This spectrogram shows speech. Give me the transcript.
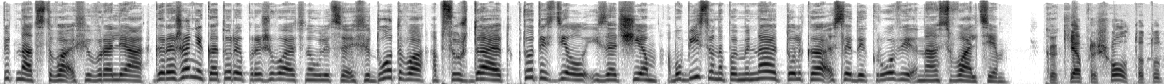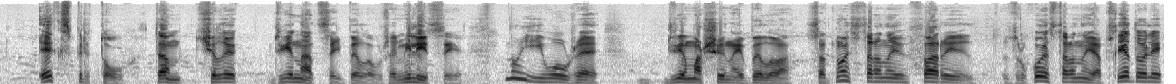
15 февраля. Горожане, которые проживают на улице Федотова, обсуждают, кто это сделал и зачем. Об убийстве напоминают только следы крови на асфальте. Как я пришел, то тут экспертов, там человек 12 было уже милиции. Ну и его уже две машины было с одной стороны фары, с другой стороны обследовали.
